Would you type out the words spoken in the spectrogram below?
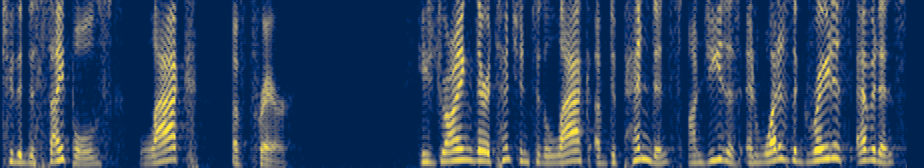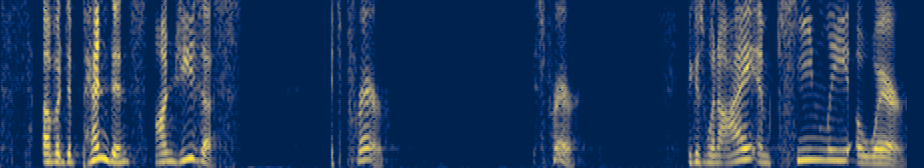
to the disciples' lack of prayer. He's drawing their attention to the lack of dependence on Jesus. And what is the greatest evidence of a dependence on Jesus? It's prayer. It's prayer. Because when I am keenly aware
